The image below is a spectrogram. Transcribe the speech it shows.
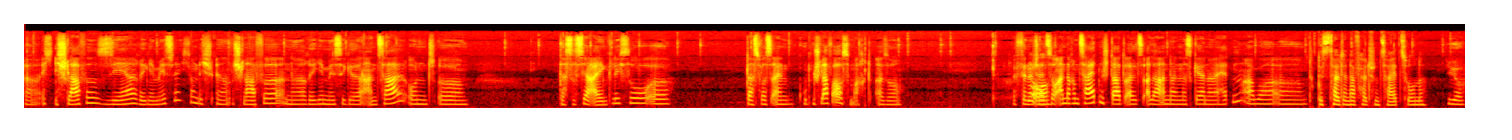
äh, äh, ich, ich schlafe sehr regelmäßig und ich äh, schlafe eine regelmäßige Anzahl und äh, das ist ja eigentlich so äh, das, was einen guten Schlaf ausmacht. Also er findet Ja. halt zu anderen Zeiten statt, als alle anderen es gerne hätten, aber Du bist halt in der falschen Zeitzone. äh, ja.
